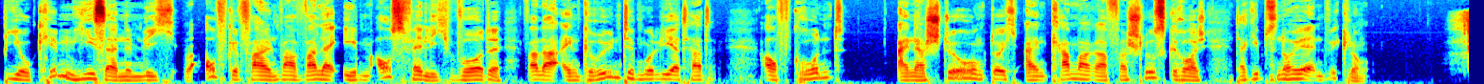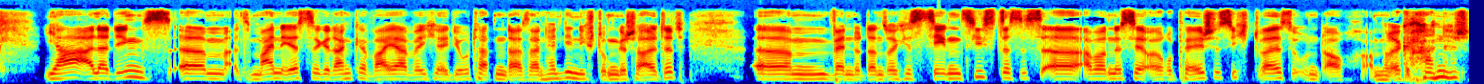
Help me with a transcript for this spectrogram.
Bio Kim hieß er nämlich, aufgefallen war, weil er eben ausfällig wurde, weil er ein Grün demoliert hat, aufgrund einer Störung durch ein Kameraverschlussgeräusch. Da gibt es neue Entwicklungen. Ja, allerdings, ähm, also mein erster Gedanke war ja, welcher Idiot hat denn da sein Handy nicht stumm geschaltet? Ähm, wenn du dann solche Szenen siehst, das ist äh, aber eine sehr europäische Sichtweise und auch amerikanisch.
